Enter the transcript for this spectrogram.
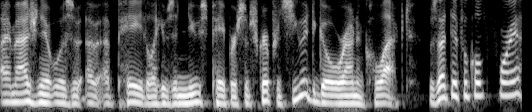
I imagine it was a, a, paid, like it was a newspaper subscription. So you had to go around and collect. Was that difficult for you?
